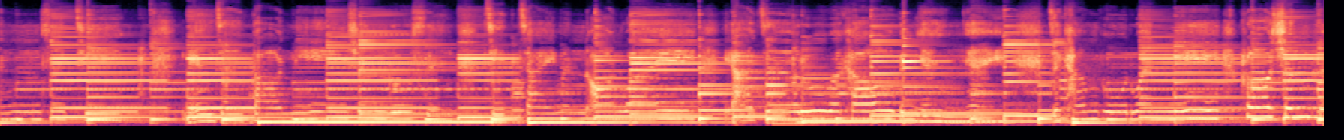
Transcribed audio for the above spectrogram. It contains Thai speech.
จะคำพูดวันนี้ เพราะฉัน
